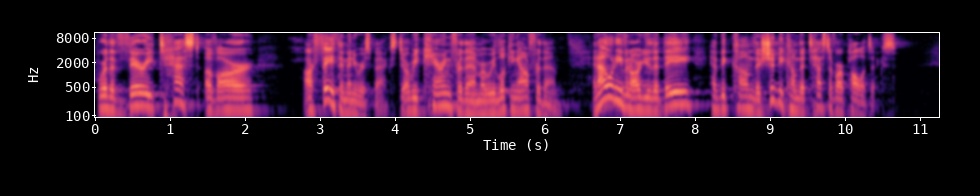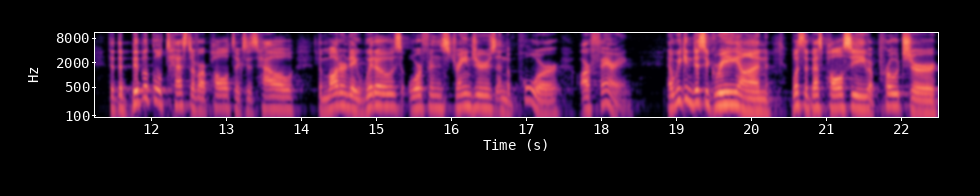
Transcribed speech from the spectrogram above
who are the very test of our, our faith in many respects. Are we caring for them? Are we looking out for them? And I would even argue that they have become, they should become the test of our politics. That the biblical test of our politics is how the modern day widows, orphans, strangers, and the poor are faring. Now, we can disagree on what's the best policy approach or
